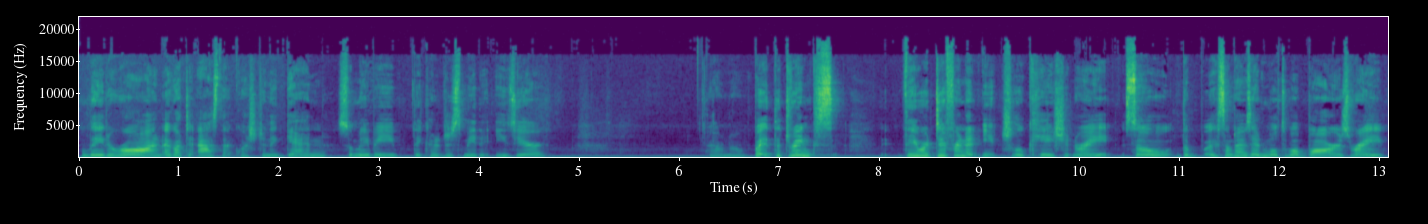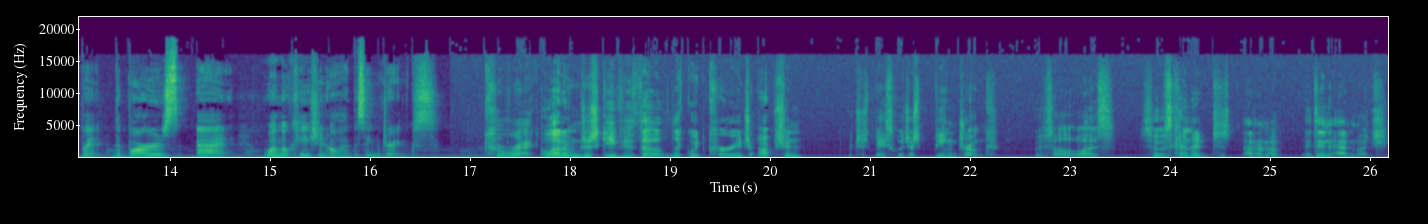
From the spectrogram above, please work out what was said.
later on, I got to ask that question again. So maybe they could have just made it easier. I don't know. But the drinks, they were different at each location, right? So the sometimes they had multiple bars, right? But the bars at one location all had the same drinks. Correct. A lot of them just gave you the liquid courage option, which is basically just being drunk. That's all it was. So it was kind of just I don't know. It didn't add much.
